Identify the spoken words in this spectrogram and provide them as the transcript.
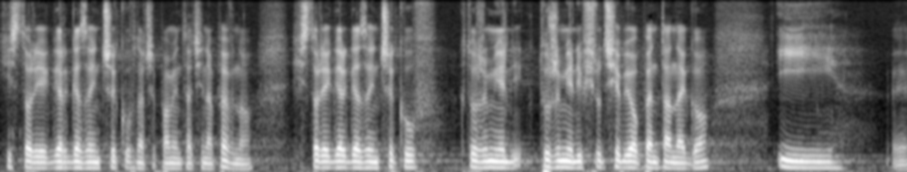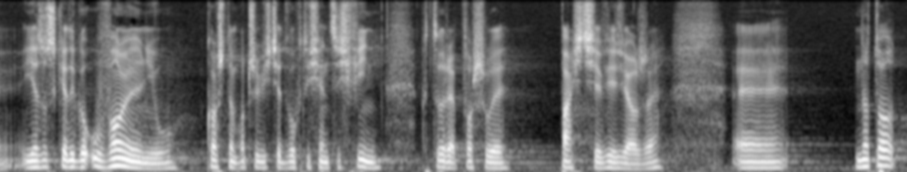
historię Gergezeńczyków, znaczy pamiętacie na pewno historię Gergezeńczyków, którzy mieli, którzy mieli wśród siebie opętanego i Jezus, kiedy go uwolnił, kosztem oczywiście dwóch tysięcy świń, które poszły paść się w jeziorze, y, no to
